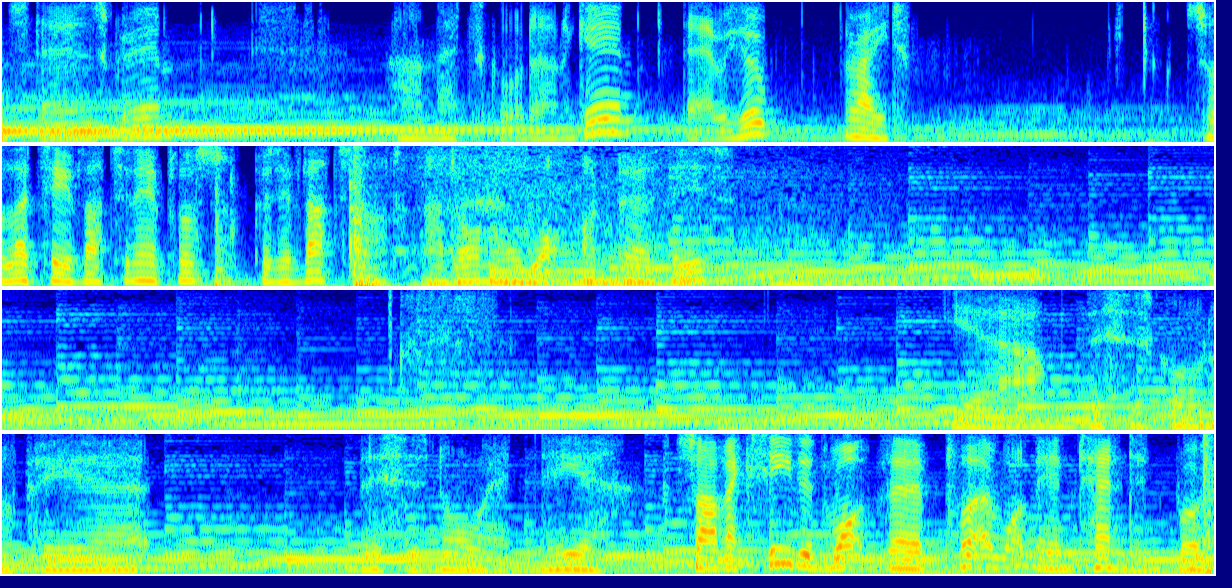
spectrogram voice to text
Downstairs, Graeme. And let's go down again. There we go. Right. So let's see if that's an A+, plus, because if that's not, I don't know what on earth is. Yeah, this is going up here. This is nowhere near. So I've exceeded what the what they intended, but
